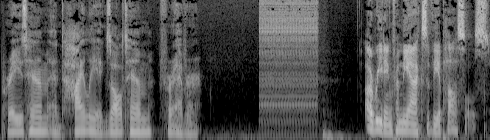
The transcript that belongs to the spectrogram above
Praise him and highly exalt him forever. A reading from the Acts of the Apostles.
